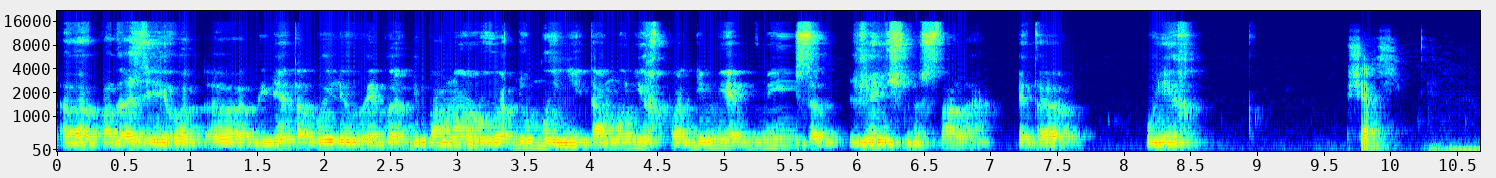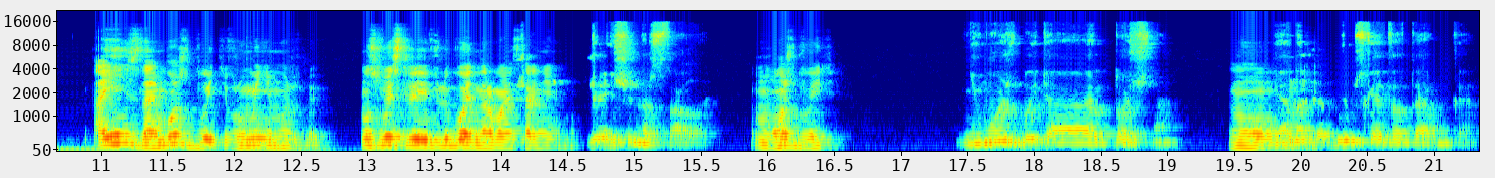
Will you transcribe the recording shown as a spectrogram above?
Э, Подожди, вот э, где-то были выборы, по-моему, в Румынии, там у них премьер-министр женщина стала. Это у них? Сейчас. А я не знаю, может быть, в Румынии может быть. Ну, в смысле, в любой нормальной стране. Женщина стала. Может быть. Не может быть, а точно. И Ну, она крымская татарка.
